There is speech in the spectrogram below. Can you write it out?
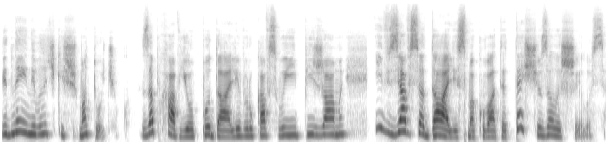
від неї невеличкий шматочок, запхав його подалі в рукав своєї піжами і взявся далі смакувати те, що залишилося.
